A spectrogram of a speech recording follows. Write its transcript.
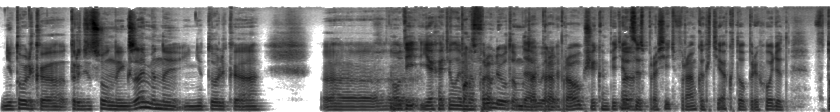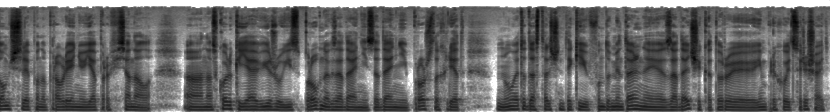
не только традиционные экзамены, и не только Э, ну, вот я хотел именно про, там да, про, про общие компетенции да. спросить в рамках тех, кто приходит, в том числе по направлению «я профессионала». А, насколько я вижу из пробных заданий, заданий прошлых лет, ну, это достаточно такие фундаментальные задачи, которые им приходится решать.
